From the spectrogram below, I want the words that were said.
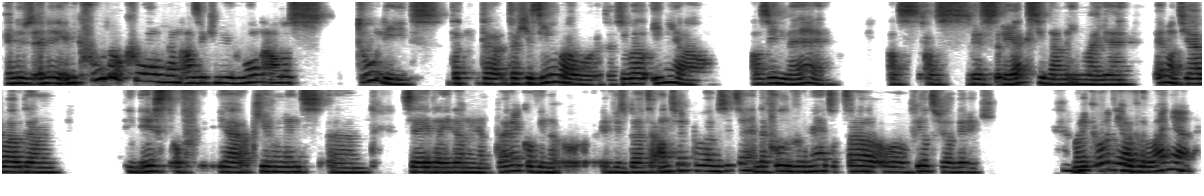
En, dus, en, en ik voelde ook gewoon van, als ik nu gewoon alles toeliet, dat, dat, dat gezien wou worden, zowel in jou als in mij. Als, als reactie dan in wat jij... Hè, want jij wou dan in eerst, of ja, op een gegeven moment um, zei je dat je dan in een park of in ergens buiten Antwerpen wou zitten. En dat voelde voor mij totaal oh, veel te veel werk. Mhm. Maar ik hoorde jou verlangen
